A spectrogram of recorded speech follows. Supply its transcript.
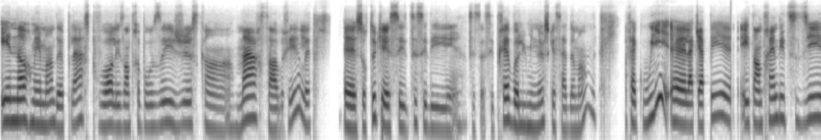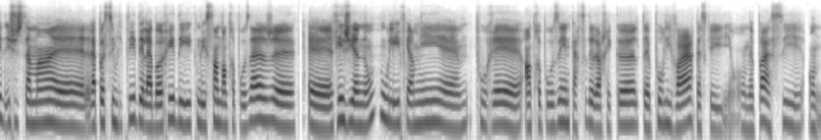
énormément de place pour pouvoir les entreposer jusqu'en mars, avril. Euh, surtout que c'est des c'est très volumineux ce que ça demande. Fait oui, euh, la CAPE est en train d'étudier justement euh, la possibilité d'élaborer des, centres d'entreposage régionaux où les fermiers pourraient entreposer une partie de leur récolte pour l'hiver parce qu'on n'a pas assez, on,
